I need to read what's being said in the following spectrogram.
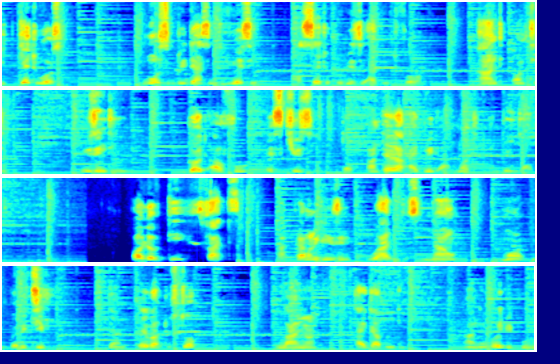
It gets worse. Most breeders in the USA are said to produce the hybrid for canned hunting, using the god awful excuse that Panthera hybrid are not endangered. All of these facts are primary reasons why it is now more imperative than ever to stop lion tiger breeding and encourage people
